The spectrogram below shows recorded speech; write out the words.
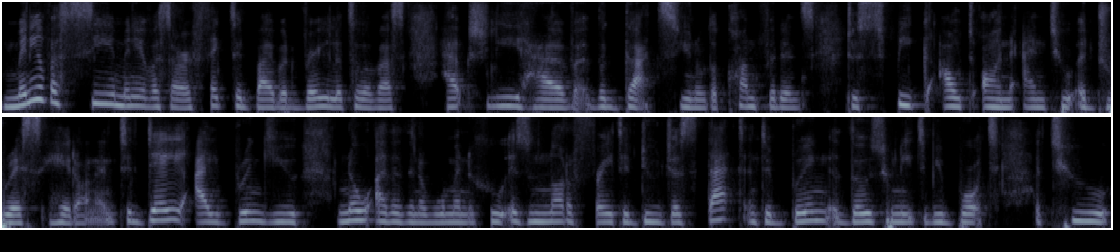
many of us see, many of us are affected by, but very little of us actually have the guts, you know, the confidence to speak out on and to to address head on. And today I bring you no other than a woman who is not afraid to do just that and to bring those who need to be brought to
